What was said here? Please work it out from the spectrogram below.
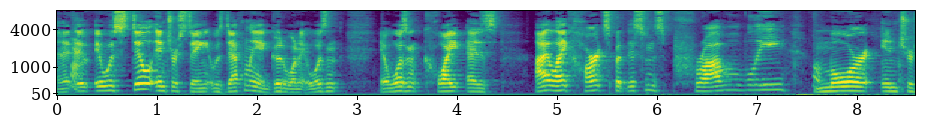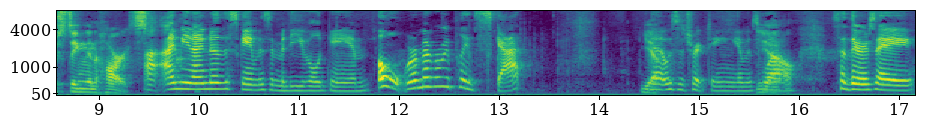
And it, it, it was still interesting. It was definitely a good one. It wasn't it wasn't quite as I like Hearts, but this one's probably more interesting than Hearts. I I mean, I know this game is a medieval game. Oh, remember we played Skat? yeah, That was a trick taking game as Yeah. well. So there's a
